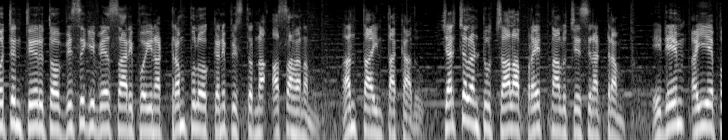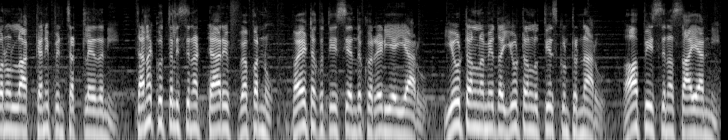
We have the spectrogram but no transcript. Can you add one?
పుతిన్ తీరుతో విసిగి వేసారిపోయిన ట్రంపులో కనిపిస్తున్న అసహనం అంతా ఇంతా కాదు. చర్చలంటూ చాలా ప్రయత్నాలు చేసిన ట్రంప్ ఇదేం అయ్యే పనుల్లా కనిపించట్లేదని తనకు తెలిసిన టారిఫ్ వెపన్ను బయటకు తీసేందుకు రెడీ అయ్యారు. యూటన్ల మీద యూటన్లు తీసుకుంటున్నారు. ఆపేసిన సాయాన్ని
